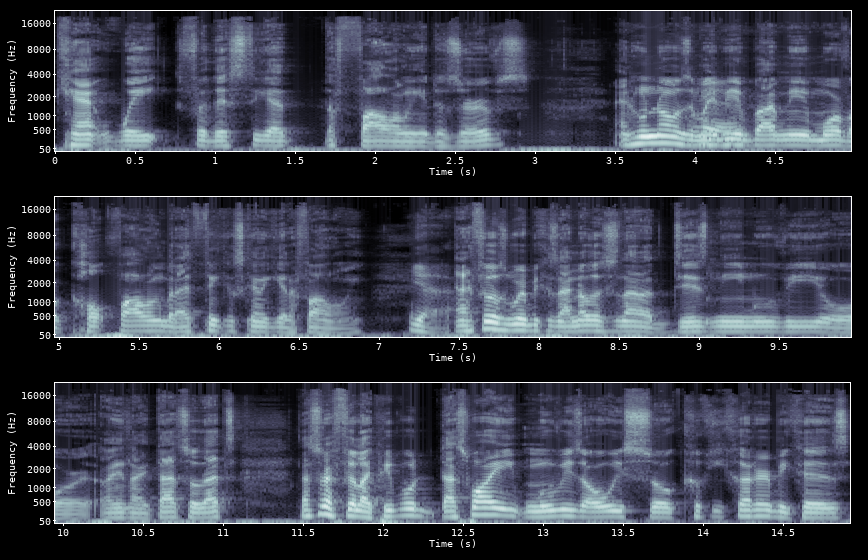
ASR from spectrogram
can't wait for this to get the following it deserves. And who knows? It might be about me more of a cult following, but I think it's gonna get a following. Yeah, And it feels weird because I know this is not a Disney movie or anything like that. So that's that's what I feel like. People. That's why movies are always so cookie cutter because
